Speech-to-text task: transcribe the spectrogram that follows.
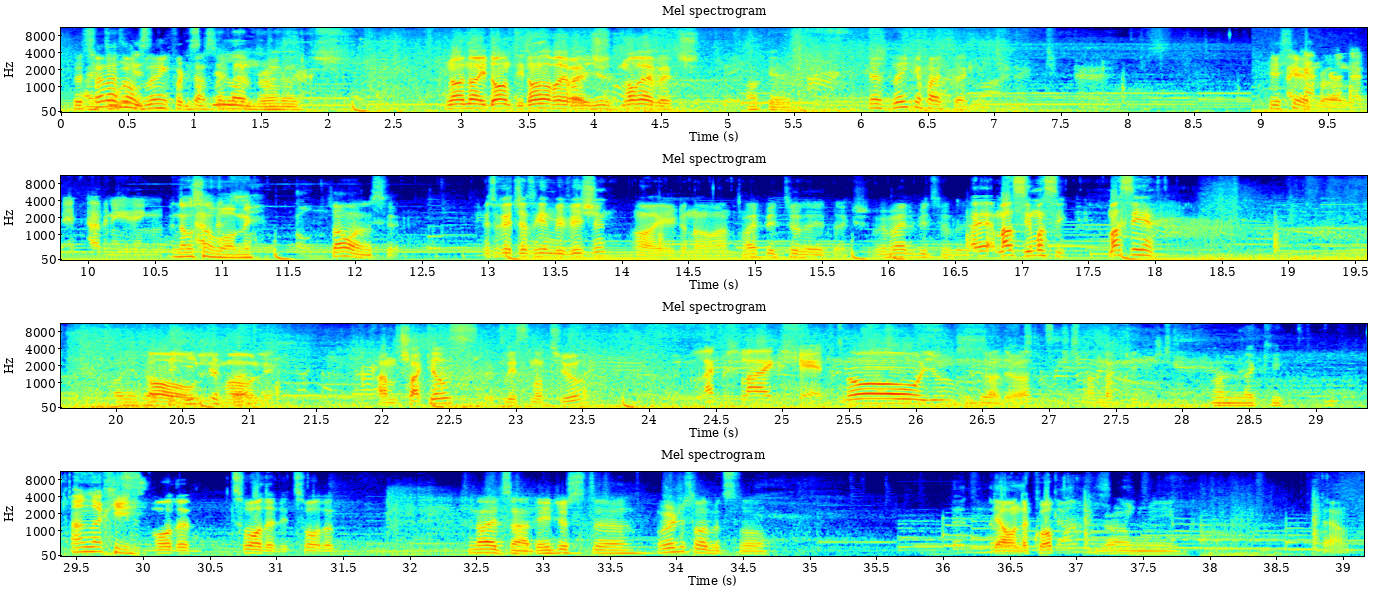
The I sun has think on he's- blink for he 10 seconds. Ravage. No, no, you don't. You don't have oh, use ravage. it. No ravage. Okay. Just blink in 5 seconds. He's I here, bro. that. Have anything. No snowball me. Someone is here. It's okay, just give me vision. Oh, you're gonna run. Might be too late, actually. We might be too late. Oh, hey, Marci, Marci. Marci here. Oh, he's Holy moly. I'm shackles, at least not you. Looks like shit. No, you. Oh, unlucky. Unlucky. Unlucky. It's warded. It's warded, it's warded. No, it's not. They just, uh, we're just a little bit slow. Yeah, on the co-op. They're on me. Down.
